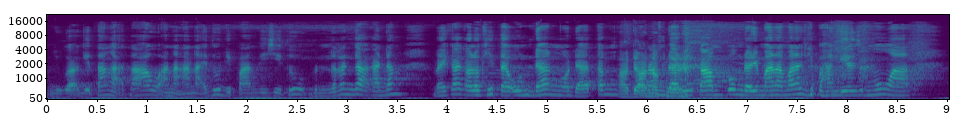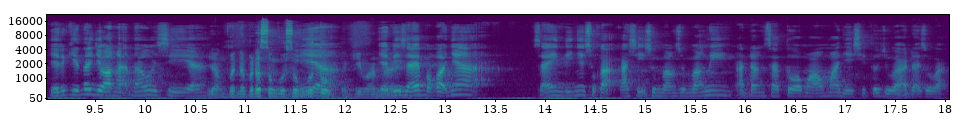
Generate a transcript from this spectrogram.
juga kita nggak tahu anak-anak itu di panti situ bener nggak kadang mereka kalau kita undang mau datang Ada orang anaknya. dari kampung dari mana-mana dipanggil semua. Jadi kita juga nggak tahu sih ya. Yang bener-bener sungguh-sungguh Iya. tuh gimana? Jadi ya. saya pokoknya saya intinya suka kasih sumbang-sumbang nih. Kadang satu oma-oma di situ juga ada suka.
